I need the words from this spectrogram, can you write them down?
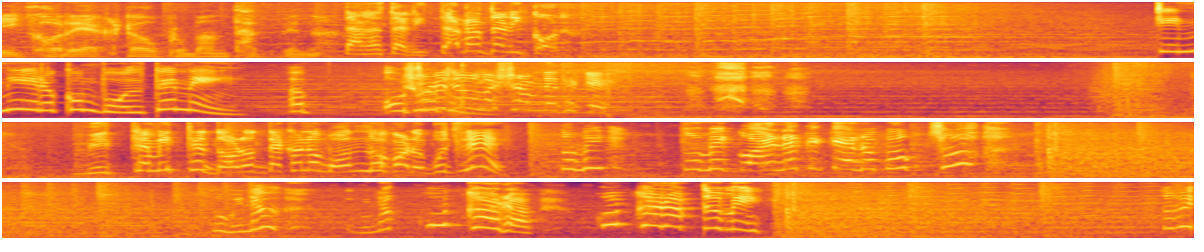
এই ঘরে একটাও প্রমাণ থাকবে না। তাড়াতাড়ি তাড়াতাড়ি কর। টিন্নি এরকম বলতে নেই। আব, ওঠো সরে যাও তুমি। আমার সামনে থেকে। মিথ্যে মিথ্যে দরদ দেখানো বন্ধ করো বুঝলে? তুমি তুমি গয়নাকে কেন বকছো? তুমি না তুমি না খুব খারাপ খুব খারাপ তুমি। তুমি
